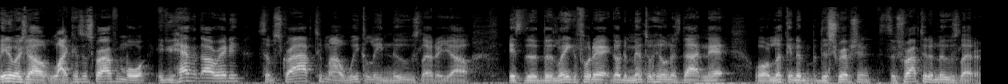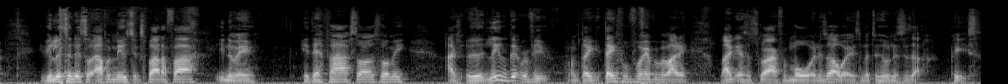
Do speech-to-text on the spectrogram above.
Anyways, y'all, like and subscribe for more. If you haven't already, subscribe to my weekly newsletter, y'all. It's the, the link for that. Go to mentalhealness.net or look in the description. Subscribe to the newsletter. If you listen to this on Apple Music, Spotify, you know what I mean? Hit that five stars for me. I, leave a good review. I'm thank, thankful for everybody. Like and subscribe for more. And as always, Mental Healness is out. Peace.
